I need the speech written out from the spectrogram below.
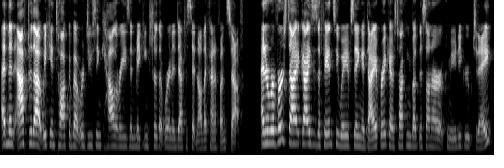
And then after that, we can talk about reducing calories and making sure that we're in a deficit and all that kind of fun stuff. And a reverse diet, guys, is a fancy way of saying a diet break. I was talking about this on our community group today.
